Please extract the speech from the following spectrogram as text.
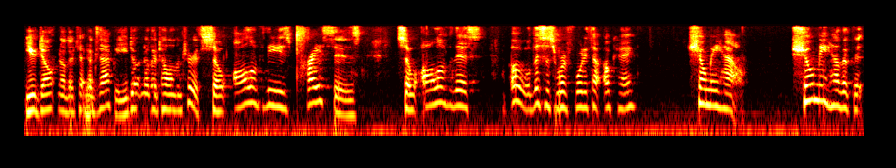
You don't know they're te- Yeah. exactly. You don't know they're telling the truth. So all of these prices, so all of this. Oh well, this is worth forty thousand. Okay, show me how. Show me how that. The,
